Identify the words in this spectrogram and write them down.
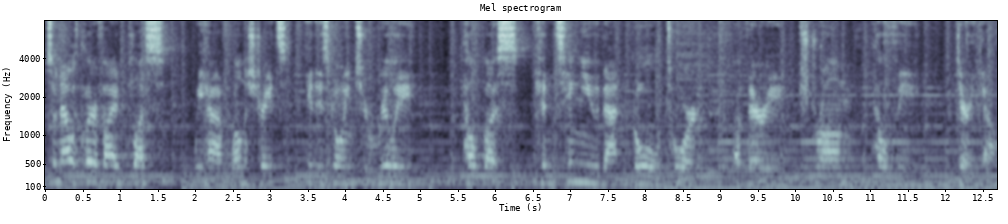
So now with Clarifide Plus, we have wellness traits. It is going to really help us continue that goal toward a very strong, healthy dairy cow.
